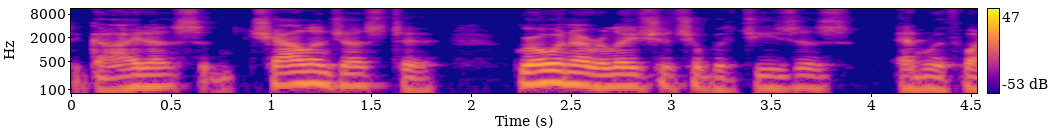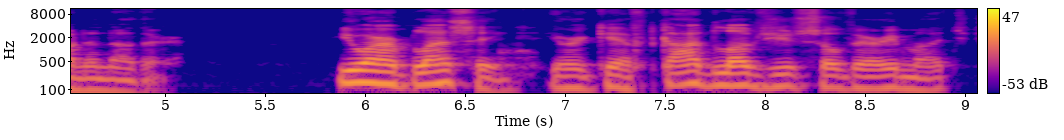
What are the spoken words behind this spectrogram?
to guide us and challenge us to grow in our relationship with Jesus and with one another. You are a blessing, you're a gift. God loves you so very much.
